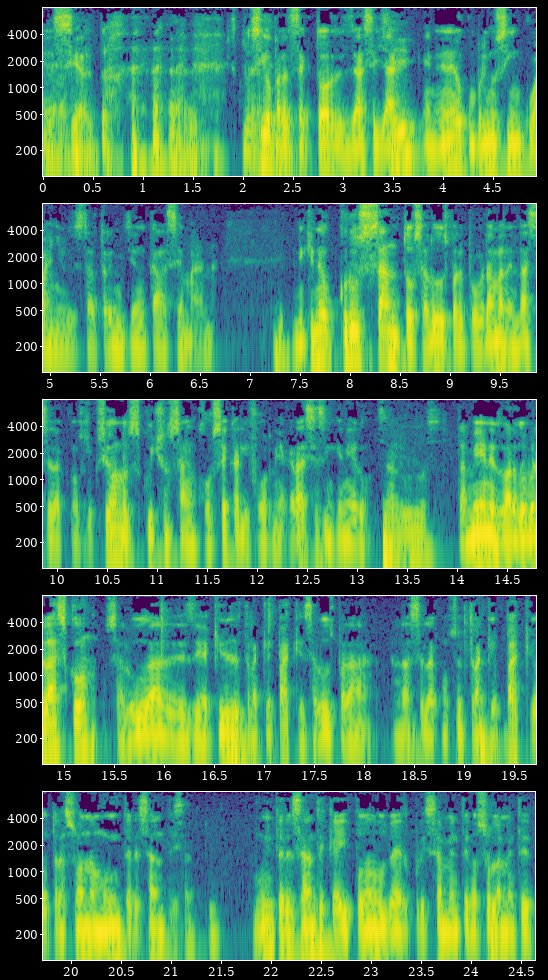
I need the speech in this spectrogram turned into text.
Es cierto. Exclusivo para el sector desde hace ya, en enero cumplimos cinco años de estar transmitiendo cada semana. El ingeniero Cruz Santos, saludos para el programa de Enlace de la Construcción. Los escucho en San José, California. Gracias, ingeniero. Saludos. También Eduardo Velasco, saluda desde aquí, desde Traquepaque. Saludos para Enlace de la Construcción Traquepaque, otra zona muy interesante. Exacto. Muy interesante que ahí podemos ver precisamente no solamente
